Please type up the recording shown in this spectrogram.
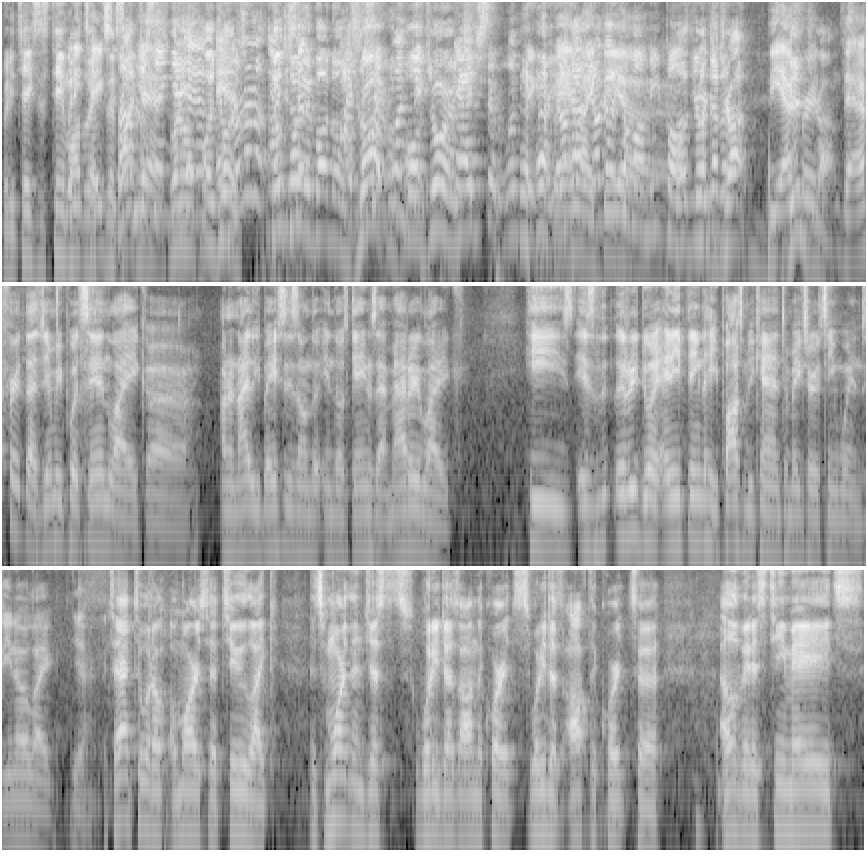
But he takes his team but all the way to the finals. Yeah. What about Paul George? Hey, no, no, no. Don't tell said, me about no I drop with Paul thing. George. Hey, I just said one thing. Y'all like y'all gotta come on me, Paul. Paul George gotta, drop, the effort, the effort that Jimmy puts in, like uh, on a nightly basis on the in those games that matter, like he's is literally doing anything that he possibly can to make sure his team wins. You know, like yeah. And to add to what Omar said too, like it's more than just what he does on the court; it's what he does off the court to elevate his teammates,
